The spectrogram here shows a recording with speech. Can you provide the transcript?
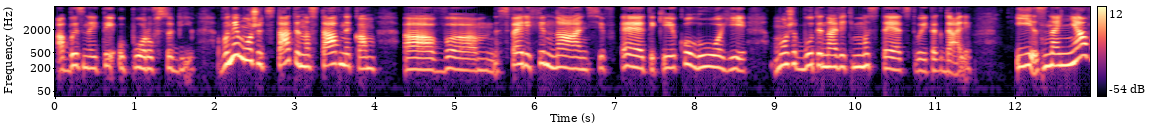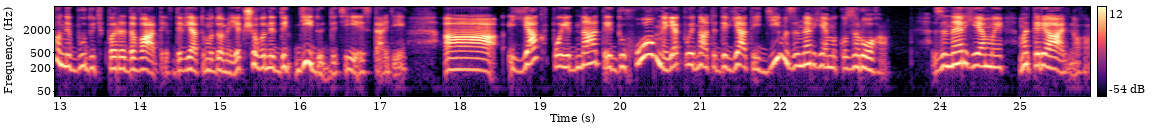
аби знайти опору в собі. Вони можуть стати наставником в сфері фінансів, етики, екології, може бути навіть мистецтво і так далі. І знання вони будуть передавати в дев'ятому домі, якщо вони дійдуть до цієї стадії. А, як поєднати духовне, як поєднати дев'ятий дім з енергіями козорога, з енергіями матеріального.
